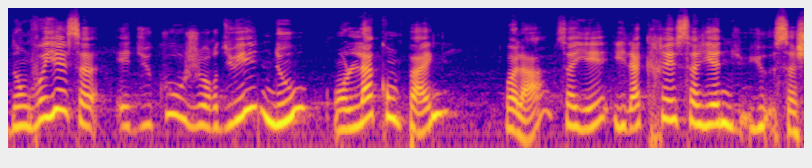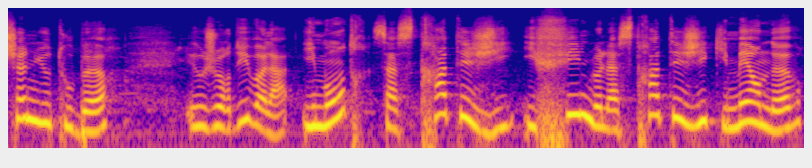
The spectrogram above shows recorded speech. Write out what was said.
Donc, vous voyez ça. Et du coup, aujourd'hui, nous, on l'accompagne. Voilà, ça y est, il a créé sa sa chaîne YouTuber. Et aujourd'hui, voilà, il montre sa stratégie, il filme la stratégie qu'il met en œuvre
